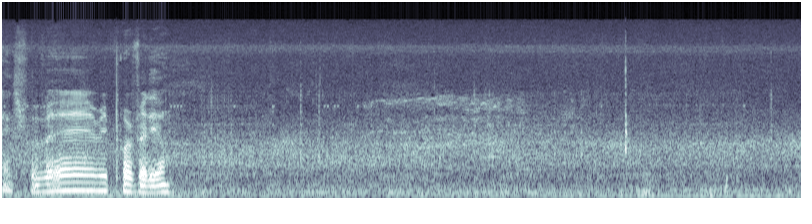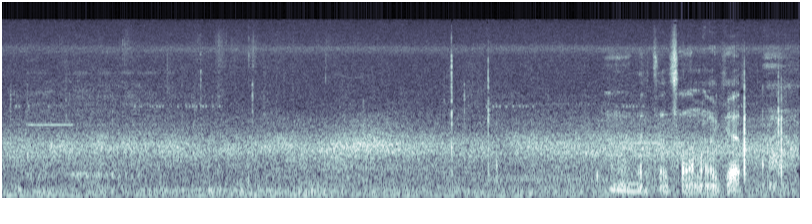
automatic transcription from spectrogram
Thanks for very poor video. Uh, Think that's all I'm gonna get.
